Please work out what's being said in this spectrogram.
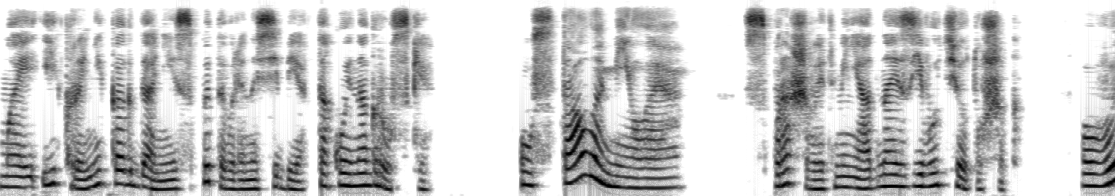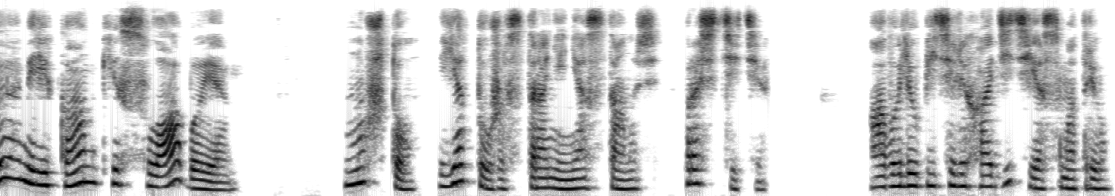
Мои икры никогда не испытывали на себе такой нагрузки. «Устала, милая?» — спрашивает меня одна из его тетушек. «Вы, американки, слабые». «Ну что, я тоже в стороне не останусь, простите». «А вы любители ходить, я смотрю?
